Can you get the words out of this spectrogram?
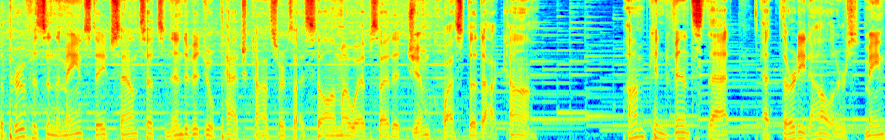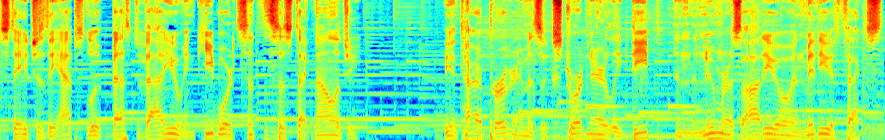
The proof is in the Mainstage sound sets and individual patch concerts I sell on my website at jimquesta.com. I'm convinced that at $30, MainStage is the absolute best value in keyboard synthesis technology. The entire program is extraordinarily deep, and the numerous audio and MIDI effects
